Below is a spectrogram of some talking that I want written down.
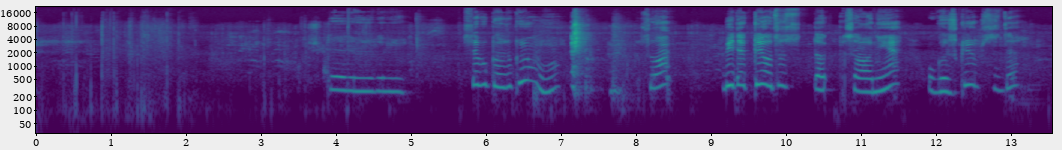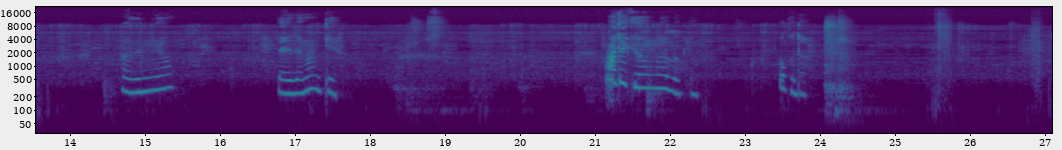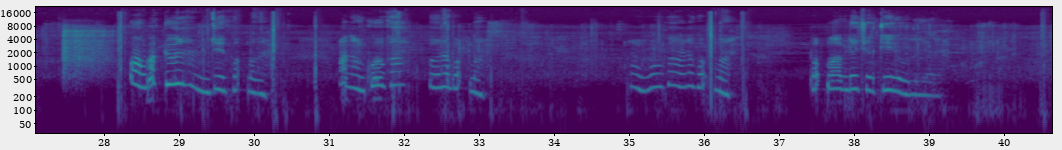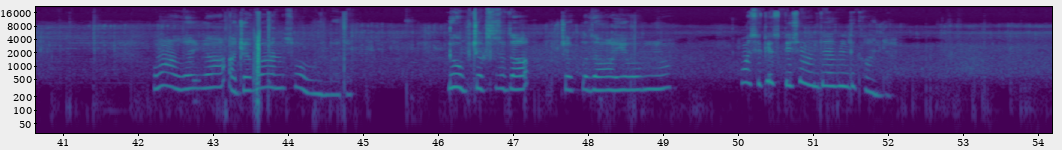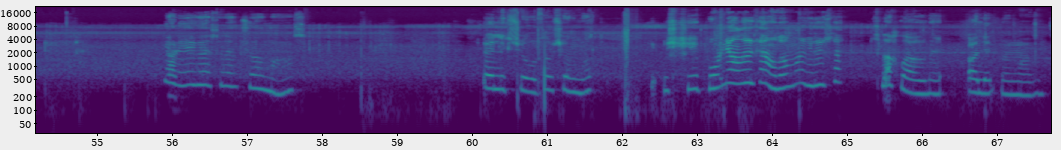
İşte dönüyor dönüyor. Size bu gözüküyor mu? Şu an 1 dakika 30 da saniye. O gözüküyor mu sizde? Ben bilmiyorum. Ben demem ki. Ama tek yorumlara bakıyorum. O kadar. Aa bak gördün mü diye patladı. Adam korkar öyle patlar. Aa korkar öyle patlar. Patlar bile çirkin oluyor yani. Ama ya acaba nasıl olmalı? Yok bıçaksız daha bıçakla daha iyi olmuyor. Ama 8 kişi öldürebildik anca. Yani iyi gelse de bir şey olmaz. 50 kişi olsa bir şey olmaz. 70 kişi pony alırken adamlar gelirse silahla halle- halletmem lazım.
